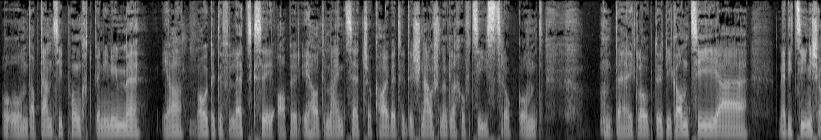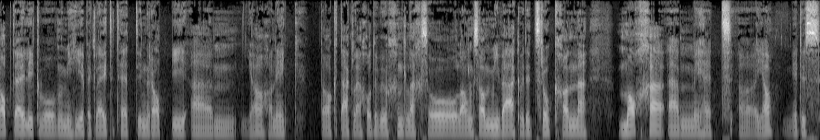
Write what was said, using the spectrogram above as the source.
Und ab dem Zeitpunkt bin ich nicht mehr, ja, mal bei der verletzt gewesen, aber ich hatte das Mindset schon gehabt, ich will wieder schnellstmöglich auf die Eis zurück. Und, und äh, ich glaube, durch die ganze äh, medizinische Abteilung, die mich hier begleitet hat in Rappi, ähm, ja, habe ich tagtäglich oder wöchentlich so langsam meinen Weg wieder zurück können machen. Ähm, mir hat äh, ja, mir das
